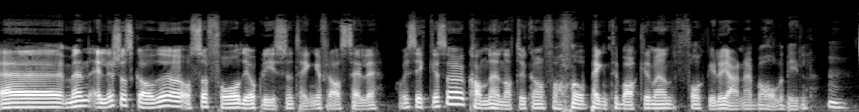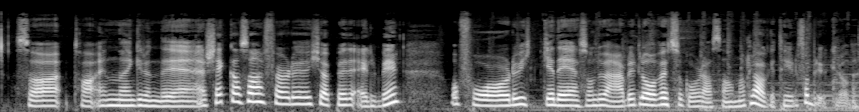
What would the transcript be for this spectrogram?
Eh, men ellers så skal du også få de opplysningene du trenger fra selger. Og Hvis ikke så kan det hende at du kan få penger tilbake, men folk vil jo gjerne beholde bilen. Mm. Så ta en grundig sjekk altså før du kjøper elbil. Og får du ikke det som du er blitt lovet, så går det altså an å klage til Forbrukerrådet.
